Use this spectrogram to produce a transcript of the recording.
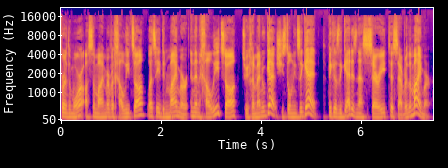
Furthermore, asa mimer v'chalitza. Let's say did mimer and then chalitza tzricha get. She still needs a get because the get is necessary to sever the mimer.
